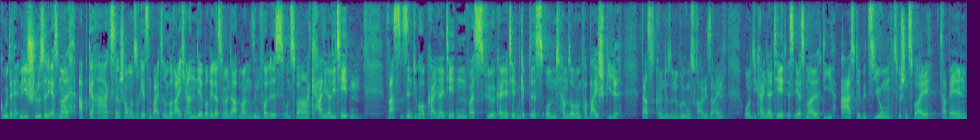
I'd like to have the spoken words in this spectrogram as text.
Gut, dann hätten wir die Schlüssel erstmal abgehakt. Dann schauen wir uns doch jetzt einen weiteren Bereich an, der bei relationalen Datenbanken sinnvoll ist, und zwar Kardinalitäten. Was sind überhaupt Kardinalitäten? Was für Kardinalitäten gibt es? Und haben Sie auch noch ein paar Beispiele? Das könnte so eine Prüfungsfrage sein. Und die Kardinalität ist erstmal die Art der Beziehung zwischen zwei Tabellen.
